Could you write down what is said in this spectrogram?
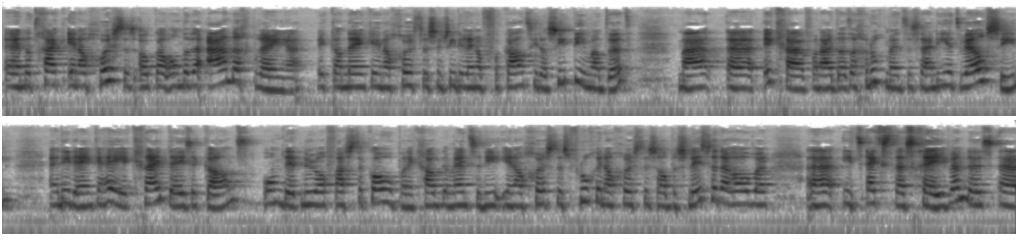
En dat ga ik in augustus ook al onder de aandacht brengen. Ik kan denken in augustus is iedereen op vakantie, dan ziet niemand het. Maar uh, ik ga ervan uit dat er genoeg mensen zijn die het wel zien. En die denken, hé, hey, ik grijp deze kans om dit nu alvast te kopen. Ik ga ook de mensen die in augustus, vroeg in augustus al beslissen daarover, uh, iets extra's geven. Dus uh,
